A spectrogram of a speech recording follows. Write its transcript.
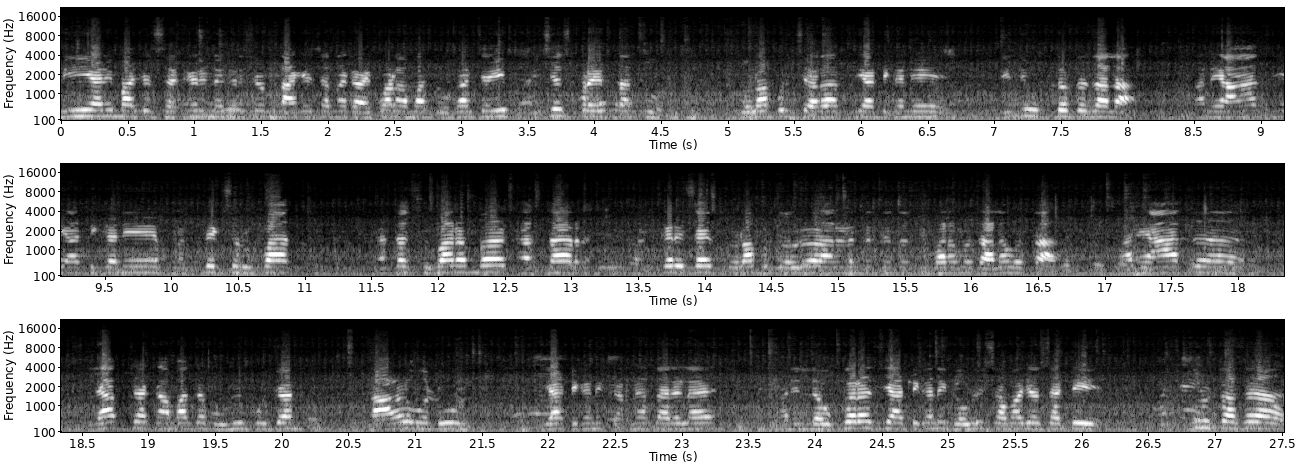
मी आणि माझे सहकारी नगरसेवक नागेशांना गायकवाड आम्हा दोघांच्याही विशेष प्रयत्नातून सोलापूर शहरात या ठिकाणी निधी उपलब्ध झाला. आणि आज या ठिकाणी प्रत्यक्ष रूपात त्याचा शुभारंभ खासदार तटकरे साहेब सोलापूर दौऱ्यावर आल्यानंतर त्याचा शुभारंभ झाला होता. आणि आज लॅबच्या कामाचं भूमिपूजन नारळ वडून या ठिकाणी करण्यात आलेलं आहे. आणि लवकरच या ठिकाणी गवळी समाजासाठी उत्कृष्ट असं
